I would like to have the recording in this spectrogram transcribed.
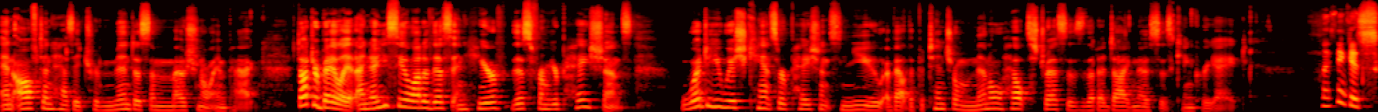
and often has a tremendous emotional impact. Dr. Bailey, I know you see a lot of this and hear this from your patients. What do you wish cancer patients knew about the potential mental health stresses that a diagnosis can create? I think it's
